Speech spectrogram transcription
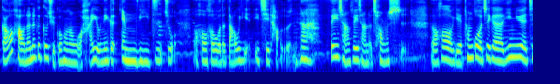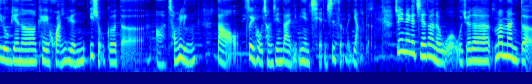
搞好了那个歌曲过后呢，我还有那个 MV 制作，然后和我的导演一起讨论，那非常非常的充实。然后也通过这个音乐纪录片呢，可以还原一首歌的啊从零。到最后呈现在你面前是怎么样的？所以那个阶段的我，我觉得慢慢的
